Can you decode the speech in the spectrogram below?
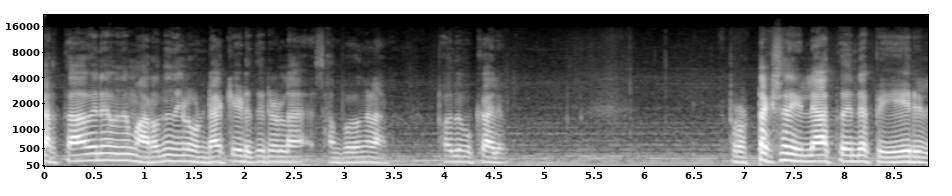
കർത്താവിനെ ഒന്ന് മറന്ന് നിങ്ങൾ ഉണ്ടാക്കിയെടുത്തിട്ടുള്ള സംഭവങ്ങളാണ്. അപ്പോൾ അത് മുക്കാലും. പ്രൊട്ടക്ഷൻ ഇല്ലാത്തതിന്റെ പേരിൽ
